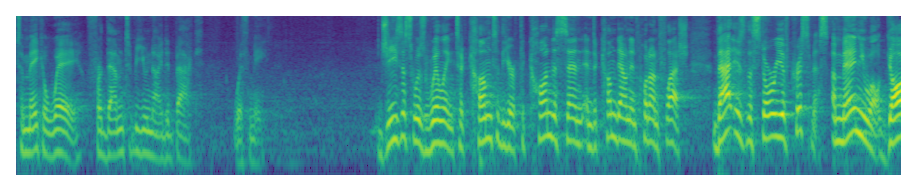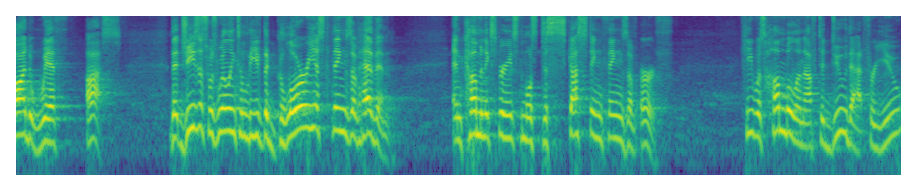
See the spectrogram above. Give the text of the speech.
to make a way for them to be united back with me. Jesus was willing to come to the earth, to condescend, and to come down and put on flesh. That is the story of Christmas. Emmanuel, God with us. That Jesus was willing to leave the glorious things of heaven and come and experience the most disgusting things of earth he was humble enough to do that for you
